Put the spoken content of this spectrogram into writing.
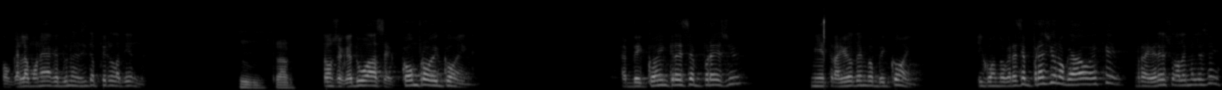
Porque es la moneda que tú necesitas para ir a la tienda. Mm, claro. Entonces, ¿qué tú haces? Compro Bitcoin. El Bitcoin crece el precio mientras yo tengo el Bitcoin. Y cuando crece el precio, lo que hago es que regreso al MLC.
